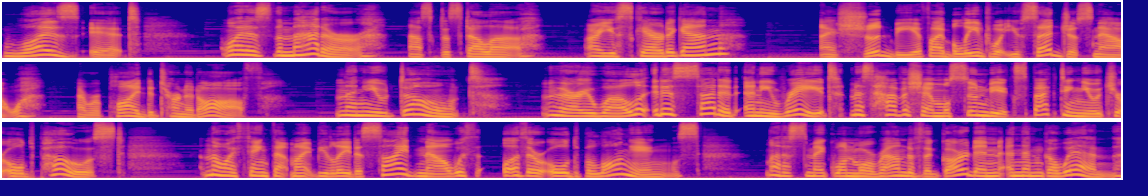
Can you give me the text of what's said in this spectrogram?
was it? What is the matter? asked Estella. Are you scared again? I should be if I believed what you said just now. I replied to turn it off. Then you don't. Very well, it is said at any rate, Miss Havisham will soon be expecting you at your old post. Though I think that might be laid aside now with other old belongings. Let us make one more round of the garden and then go in.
